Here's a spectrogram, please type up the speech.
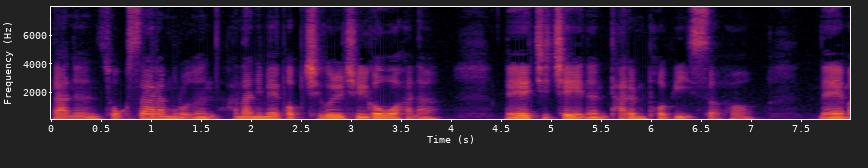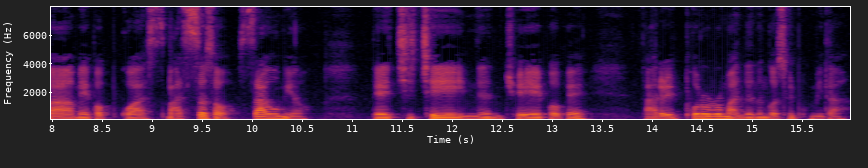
나는 속사람으로는 하나님의 법칙을 즐거워하나 내 지체에는 다른 법이 있어서 내 마음의 법과 맞서서 싸우며 내 지체에 있는 죄의 법에 나를 포로로 만드는 것을 봅니다.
